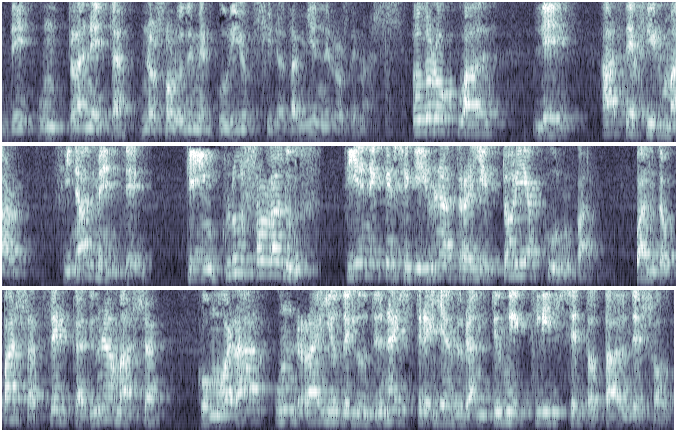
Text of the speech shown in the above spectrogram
de un planeta, no solo de Mercurio, sino también de los demás. Todo lo cual le hace afirmar finalmente que incluso la luz tiene que seguir una trayectoria curva cuando pasa cerca de una masa como hará un rayo de luz de una estrella durante un eclipse total de sol.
